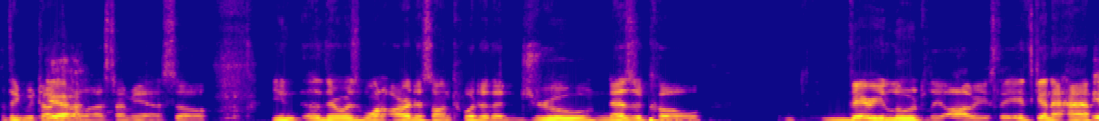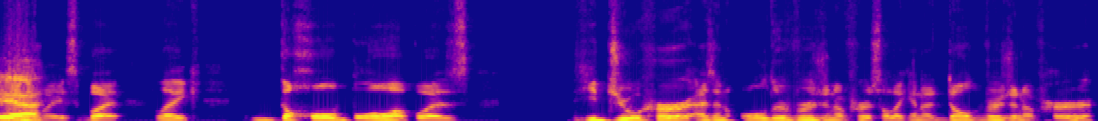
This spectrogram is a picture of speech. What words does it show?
I think we talked Yeah. about it last time. Yeah, so you uh, there was one artist on Twitter that drew Nezuko very lewdly. Obviously, it's gonna happen Yeah. anyways. But like the whole blow up was he drew her as an older version of her, so like an adult version of her,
